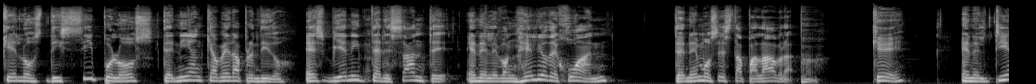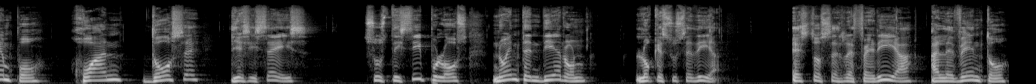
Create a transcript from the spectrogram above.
que los discípulos tenían que haber aprendido. Es bien interesante, en el Evangelio de Juan tenemos esta palabra, que en el tiempo Juan 12, 16, sus discípulos no entendieron lo que sucedía. Esto se refería al evento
